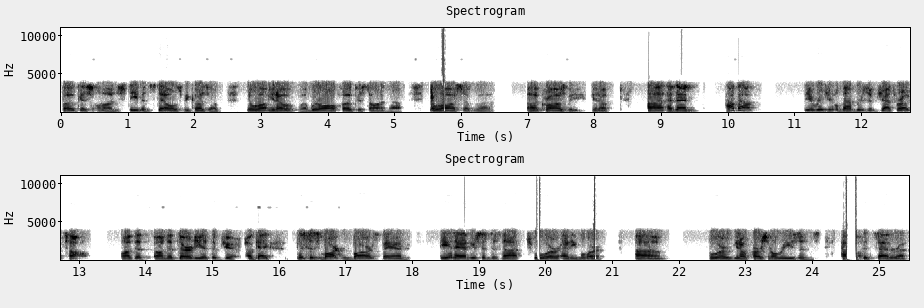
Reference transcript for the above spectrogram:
focus on Stephen Stills because of the, you know, we're all focused on uh, the loss of uh, uh, Crosby, you know. Uh, and then how about the original members of Jethro Tull on the on the 30th of June? Okay, this is Martin Barre's band. Ian Anderson does not tour anymore um, for you know personal reasons, health, etc.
